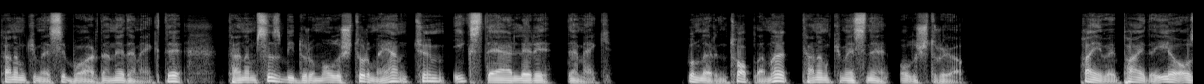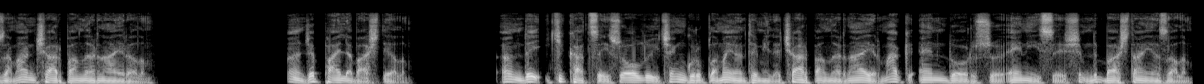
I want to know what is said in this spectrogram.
Tanım kümesi bu arada ne demekti? Tanımsız bir durum oluşturmayan tüm x değerleri demek. Bunların toplamı tanım kümesini oluşturuyor. Payı ve paydayı o zaman çarpanlarına ayıralım. Önce payla başlayalım. Önde iki katsayısı olduğu için gruplama yöntemiyle çarpanlarına ayırmak en doğrusu, en iyisi. Şimdi baştan yazalım.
